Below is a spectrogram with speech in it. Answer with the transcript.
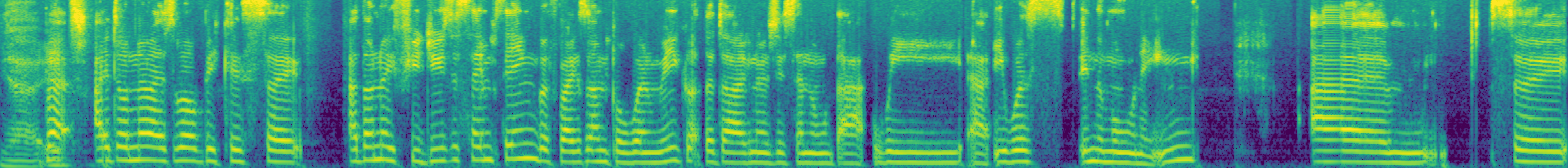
yeah. But I don't know as well because so I don't know if you do the same thing. But for example, when we got the diagnosis and all that, we uh, it was in the morning, um, so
